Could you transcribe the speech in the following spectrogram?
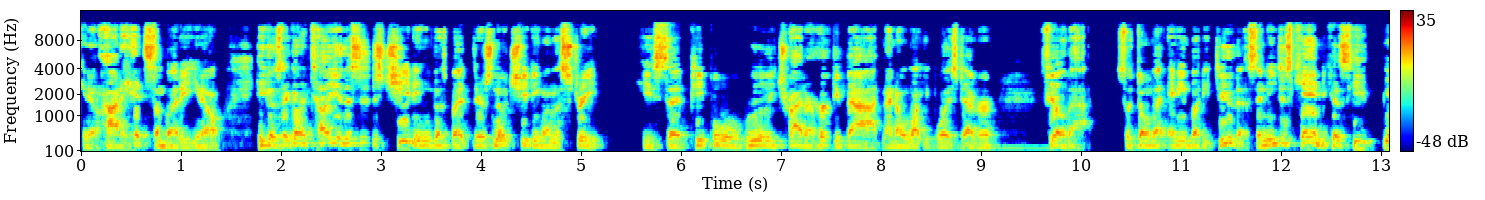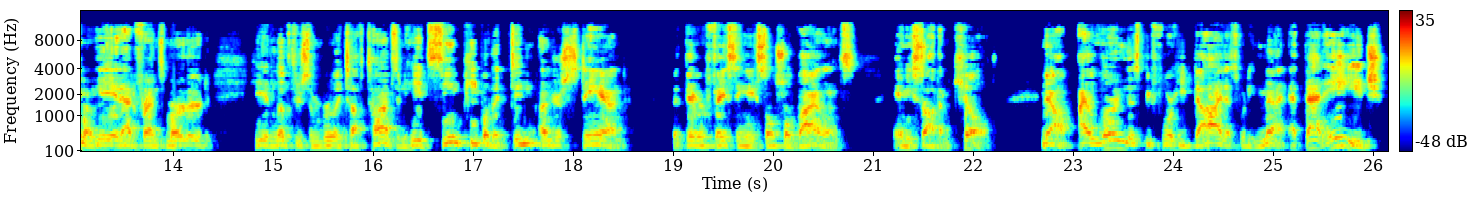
you know, how to hit somebody, you know, he goes, they're going to tell you this is cheating. He goes, but there's no cheating on the street. He said, people will really try to hurt you bad. And I don't want you boys to ever feel that. So don't let anybody do this. And he just came because he, you know, he had had friends murdered. He had lived through some really tough times and he had seen people that didn't understand that they were facing asocial violence and he saw them killed. Now, I learned this before he died. That's what he meant. At that age,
